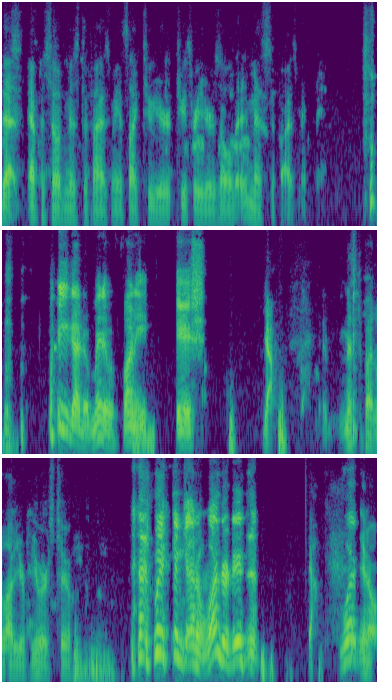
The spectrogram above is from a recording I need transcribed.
that episode mystifies me. It's like two year, two three years old. It mystifies me. you gotta admit it was funny ish. Yeah, it mystified a lot of your viewers too. Mean, you gotta wonder, didn't it? Yeah. What you know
